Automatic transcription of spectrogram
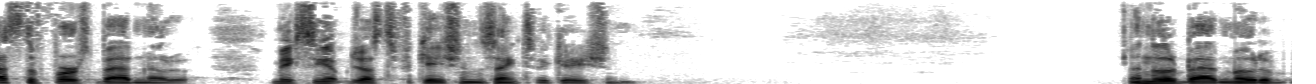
That's the first bad motive. Mixing up justification and sanctification. Another bad motive,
